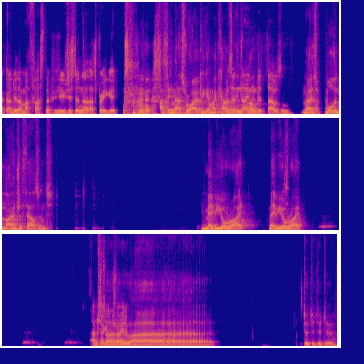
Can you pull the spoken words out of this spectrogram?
I can't do that math fast enough. If you've just done that, that's pretty good. I think that's right. I could get my calculator. Was it 900,000? No, it's more than 900,000. Maybe you're right. Maybe you're right. I'm just so, going to try to. Uh, do, do, do, do.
